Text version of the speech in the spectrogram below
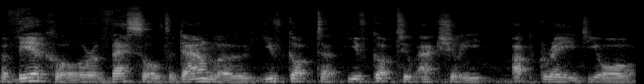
a vehicle or a vessel to download, you've got to you've got to actually upgrade your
